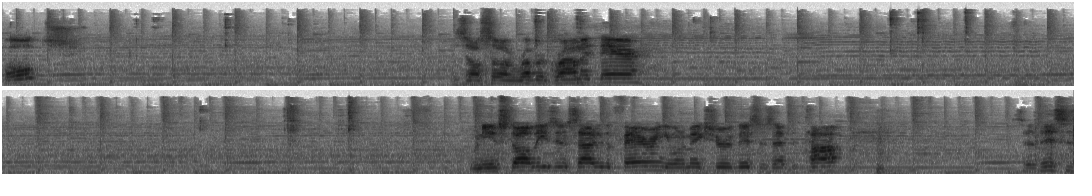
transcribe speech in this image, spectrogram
bolts. There's also a rubber grommet there. When you install these inside of the fairing, you want to make sure this is at the top. So this is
